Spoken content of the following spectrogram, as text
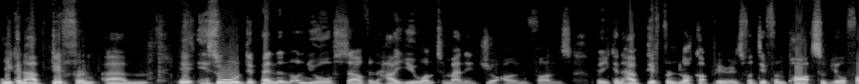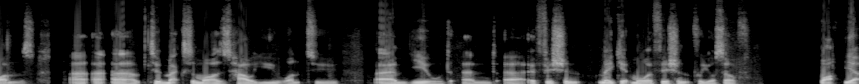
You can have different. Um, it, it's all dependent on yourself and how you want to manage your own funds. But you can have different lockup periods for different parts of your funds uh, uh, uh, to maximize how you want to um, yield and uh, efficient, make it more efficient for yourself. But yeah,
